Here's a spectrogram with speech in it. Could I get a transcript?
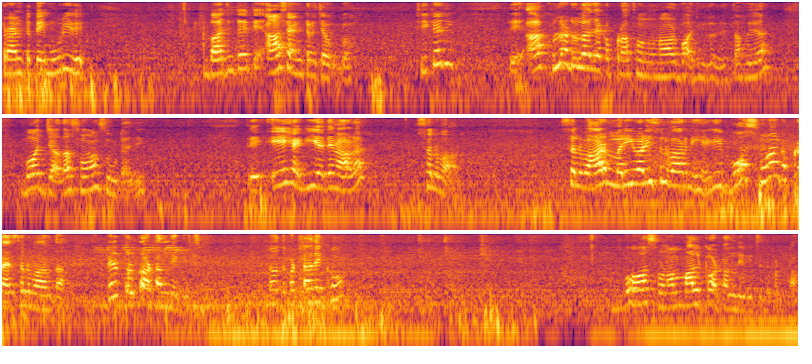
ਫਰੰਟ ਤੇ ਮੂਰੀ ਦੇ। ਬਾਜੂ ਦੇ ਤੇ ਆ ਸੈਂਟਰ ਚ ਆਊਗਾ। ਠੀਕ ਹੈ ਜੀ? ਤੇ ਆ ਖੁੱਲਾ ਡੁੱਲਾ ਜਿਹਾ ਕੱਪੜਾ ਤੁਹਾਨੂੰ ਨਾਲ ਬਾਜੂ ਦਾ ਦਿੱਤਾ ਹੋਇਆ। ਬਹੁਤ ਜ਼ਿਆਦਾ ਸੋਹਣਾ ਸੂਟ ਹੈ ਜੀ। ਤੇ ਇਹ ਹੈਗੀ ਇਹਦੇ ਨਾਲ ਸਲਵਾਰ। ਸਲਵਾਰ ਮਰੀ ਵਾਲੀ ਸਲਵਾਰ ਨਹੀਂ ਹੈਗੀ। ਬਹੁਤ ਸੋਹਣਾ ਕੱਪੜਾ ਹੈ ਸਲਵਾਰ ਦਾ। ਬਿਲਕੁਲ ਕਾਟਨ ਦੇ ਵਿੱਚ। ਲਓ ਦੁਪੱਟਾ ਦੇਖੋ। ਬਹੁਤ ਸੋਹਣਾ ਮਲ ਕਾਟਨ ਦੇ ਵਿੱਚ ਦੁਪੱਟਾ।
